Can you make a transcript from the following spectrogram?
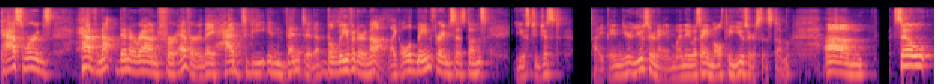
passwords have not been around forever. They had to be invented, believe it or not. Like old mainframe systems used to just type in your username when it was a multi-user system. Um, so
